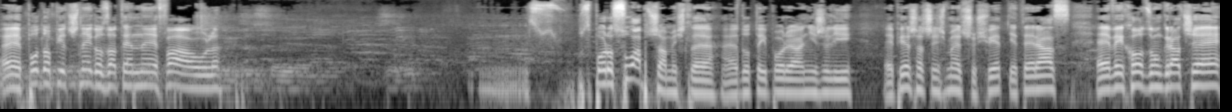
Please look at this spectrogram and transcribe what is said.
e, podopiecznego za ten faul. Mm, Sporo słabsza, myślę, e, do tej pory, aniżeli e, pierwsza część meczu. Świetnie, teraz e, wychodzą gracze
